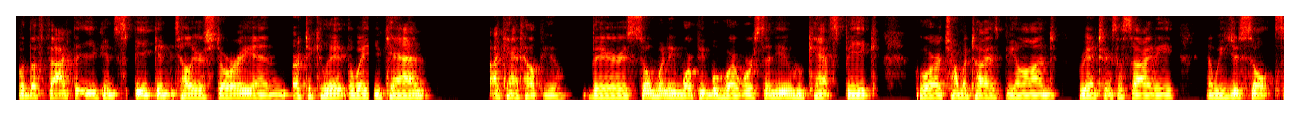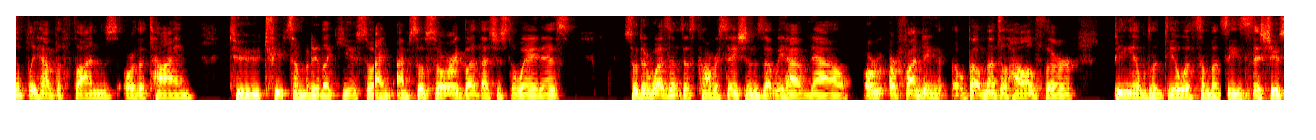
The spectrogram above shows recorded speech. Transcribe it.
But the fact that you can speak and tell your story and articulate it the way you can, I can't help you. There's so many more people who are worse than you, who can't speak, who are traumatized beyond reentering society. And we just don't simply have the funds or the time to treat somebody like you. So I'm, I'm so sorry, but that's just the way it is. So there wasn't this conversations that we have now or, or funding about mental health or being able to deal with some of these issues.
